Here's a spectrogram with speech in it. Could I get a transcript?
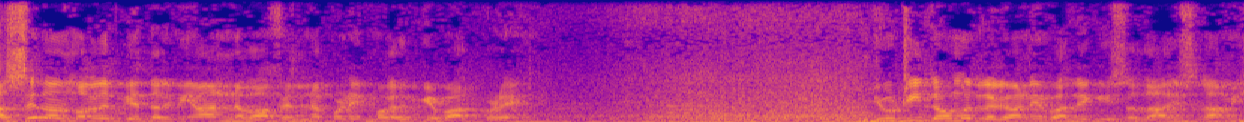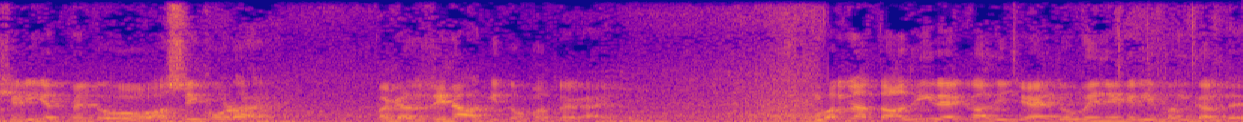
असर और मगरब के दरमियान नवाफिल न पढ़े, मगरब के बाद पढ़ें। झूठी तोहमत लगाने वाले की सज़ा इस्लामी शरीयत में तो अस्सी कोड़ा है, अगर जिना की तोहमत लगाए तो। वरना ताज़ीर है काजी चाहे दो महीने के लिए बंद कर दे।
